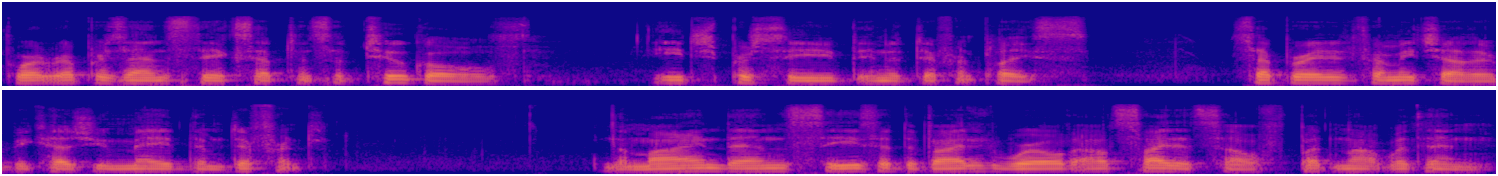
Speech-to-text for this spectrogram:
for it represents the acceptance of two goals, each perceived in a different place separated from each other because you made them different. The mind then sees a divided world outside itself, but not within.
